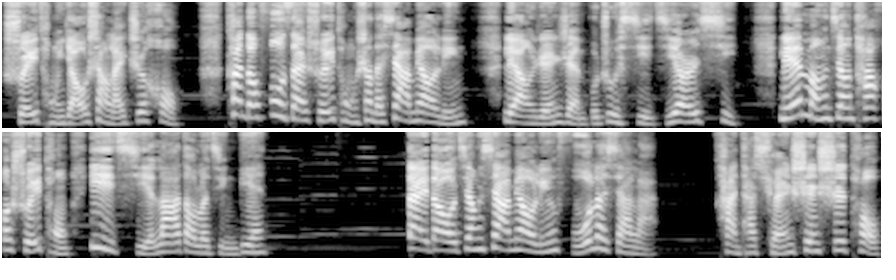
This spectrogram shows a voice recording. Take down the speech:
水桶摇上来之后，看到附在水桶上的夏妙玲，两人忍不住喜极而泣，连忙将她和水桶一起拉到了井边。待到将夏妙玲扶了下来，看她全身湿透，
